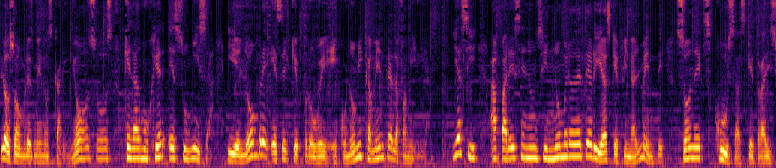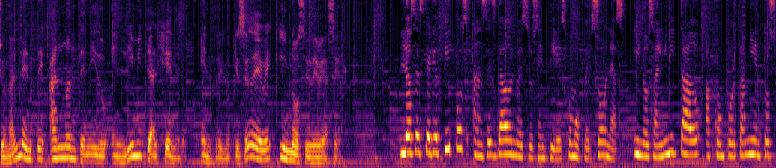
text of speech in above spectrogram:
los hombres menos cariñosos, que la mujer es sumisa y el hombre es el que provee económicamente a la familia. Y así aparecen un sinnúmero de teorías que finalmente son excusas que tradicionalmente han mantenido en límite al género entre lo que se debe y no se debe hacer. Los estereotipos han sesgado nuestros sentires como personas y nos han limitado a comportamientos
